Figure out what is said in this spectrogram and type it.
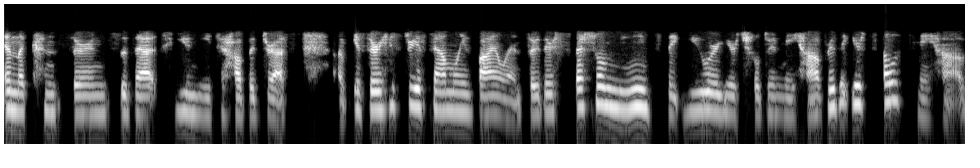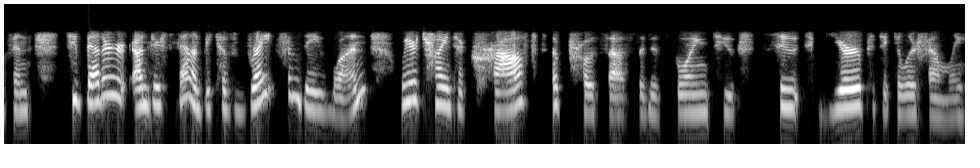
and the concerns that you need to have addressed. Um, is there a history of family violence? Are there special needs that you or your children may have or that your spouse may have? And to better understand, because right from day one, we are trying to craft a process that is going to suit your particular family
